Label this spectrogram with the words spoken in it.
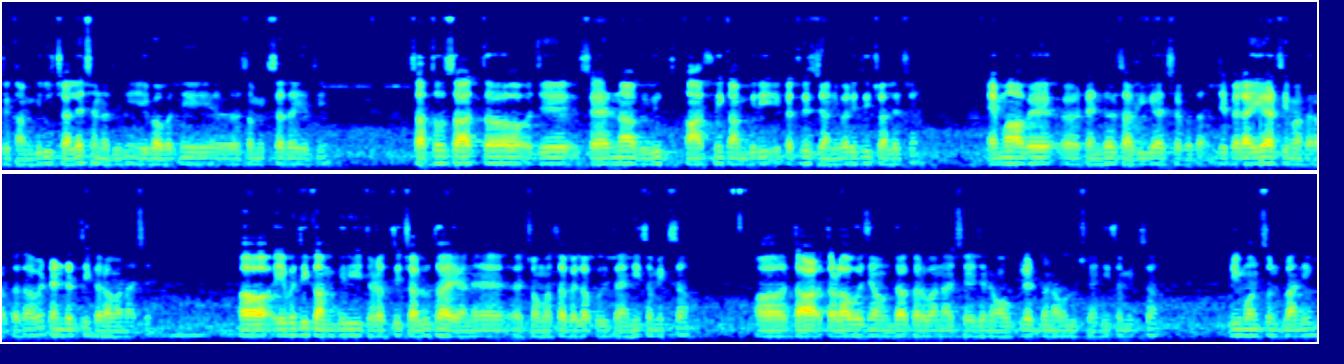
જે કામગીરી ચાલે છે નદીની એ બાબતની સમીક્ષા થઈ હતી. સાથોસાથ જે શહેરના વિવિધ કાંસની કામગીરી એકત્રીસ જાન્યુઆરીથી ચાલે છે. એમાં હવે ટેન્ડર્સ આવી ગયા છે બધા, જે પહેલાં એઆરસીમાં કરાવતા હતા, હવે ટેન્ડરથી કરાવવાના છે. એ બધી કામગીરી ઝડપથી ચાલુ થાય અને ચોમાસા પહેલાં પૂરી થાય એની સમીક્ષા. તળાવો જ્યાં ઊંડા કરવાના છે, જેને આઉટલેટ બનાવવાનું છે એની સમીક્ષા. પ્રી મોન્સૂન પ્લાનિંગ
